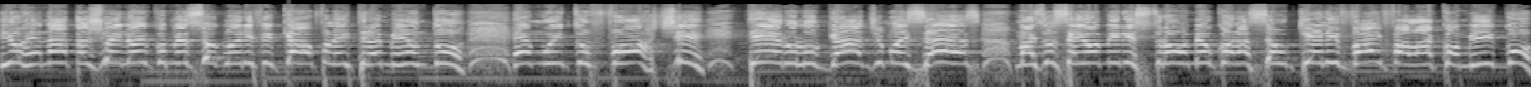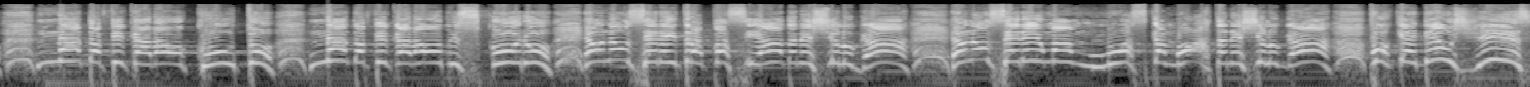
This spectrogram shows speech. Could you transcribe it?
E o Renato ajoelhou e começou a glorificar. Eu falei, tremendo, é muito forte ter o lugar de Moisés. Mas o Senhor ministrou ao meu coração que Ele vai falar comigo. Nada ficará oculto, nada nada ficará obscuro, eu não serei trapaceada neste lugar, eu não serei uma mosca morta neste lugar, porque Deus diz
